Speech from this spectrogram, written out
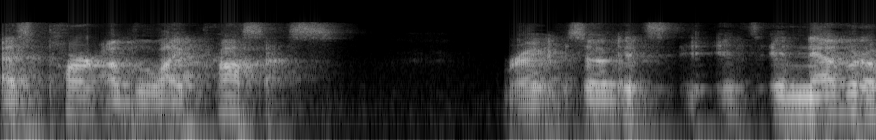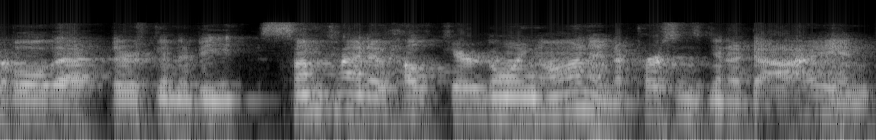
as part of the life process, right? So it's it's inevitable that there's going to be some kind of healthcare going on, and a person's going to die, and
